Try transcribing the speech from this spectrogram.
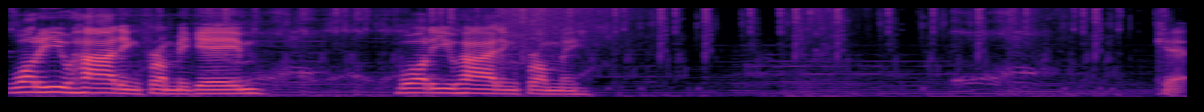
What are you hiding from me, game? What are you hiding from me? Okay.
